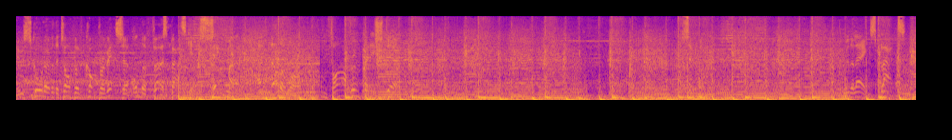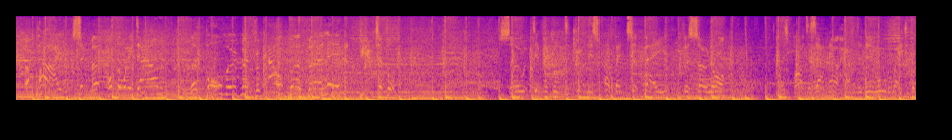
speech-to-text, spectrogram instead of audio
who scored over the top of Koprivica on the first basket. Sikma, another one. Far from finished still. Sikma. Through the legs, Blatt. Up high, Sikma on the way down. The ball movement from Alba Berlin. Beautiful. So difficult to keep this offense at bay for so long. As Partizan now have to do all the way to the...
